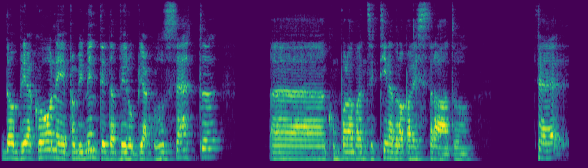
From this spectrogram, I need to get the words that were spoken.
da ubriacone, probabilmente davvero ubriaco sul set, eh, con un po' la panzettina però palestrato, cioè...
